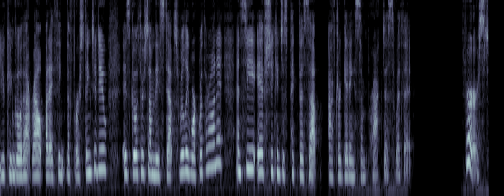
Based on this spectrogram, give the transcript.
you can go that route. But I think the first thing to do is go through some of these steps, really work with her on it, and see if she can just pick this up after getting some practice with it. First,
